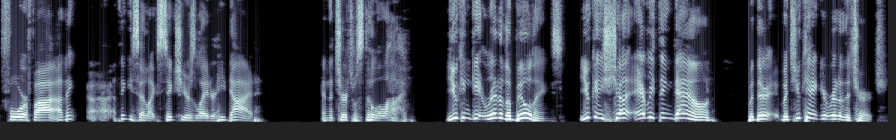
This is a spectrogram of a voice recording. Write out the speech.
four or five. I think I think he said like six years later he died, and the church was still alive. You can get rid of the buildings. You can shut everything down, but there, but you can't get rid of the church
